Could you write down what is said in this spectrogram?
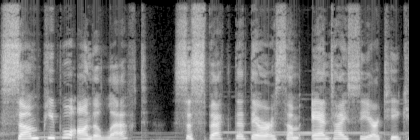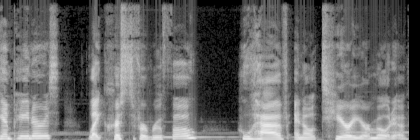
Some people on the left suspect that there are some anti CRT campaigners, like Christopher Rufo, who have an ulterior motive.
